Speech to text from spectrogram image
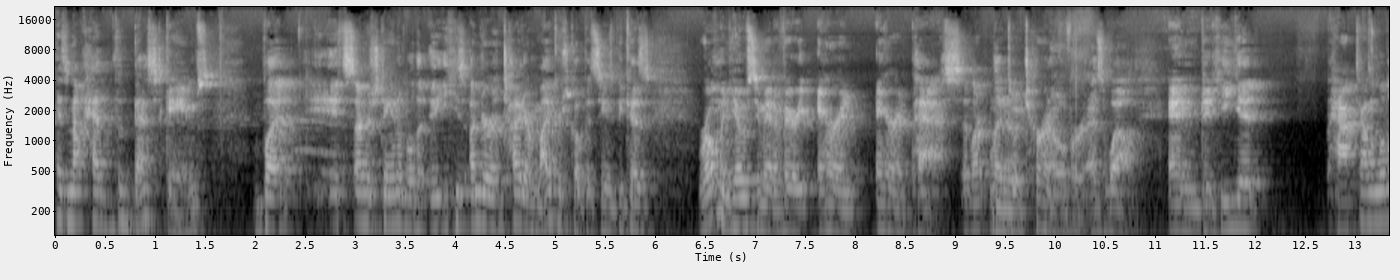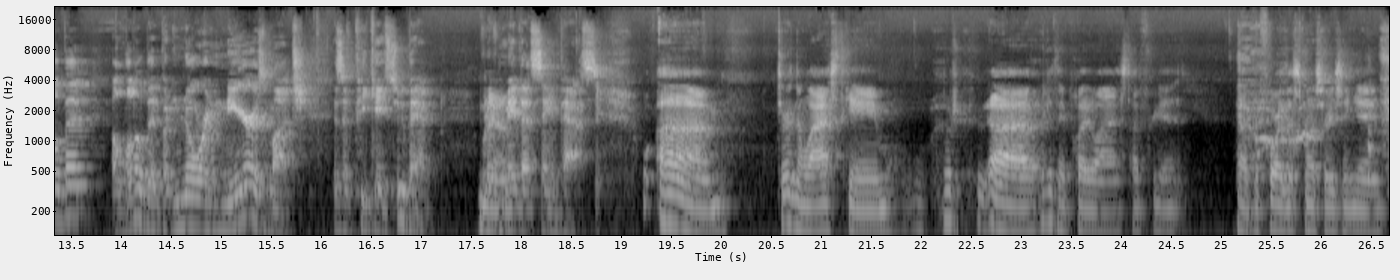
has not had the best games, but it's understandable that he's under a tighter microscope, it seems, because Roman Josi made a very errant, errant pass. It led yeah. to a turnover as well. And did he get hacked on a little bit? A little bit, but nowhere near as much as if PK Subban would yeah. have made that same pass. Um, during the last game, who, uh, who did they play last? I forget uh, before this most recent game.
